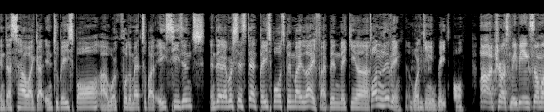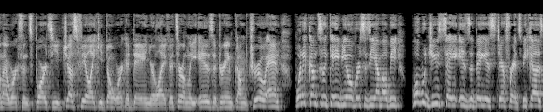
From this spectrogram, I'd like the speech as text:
And that's how I got into baseball. I worked for the Mets about eight seasons. And then ever since then, baseball has been my life. I've been making a fun living working in baseball. Ah, uh, trust me, being someone that works in sports, you just feel like you don't work a day in your life. It certainly is a dream come true. And when it comes to the KBO versus the MLB, what would you say is the biggest difference? Because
